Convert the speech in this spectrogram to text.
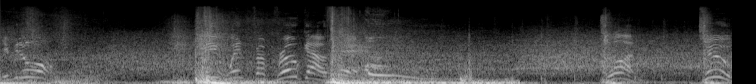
Give it all! He went for broke out there! One, two,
